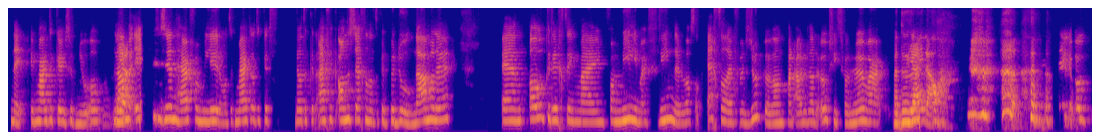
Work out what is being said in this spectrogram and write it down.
Nee, ik maak de keuze opnieuw. Oh, laat Ja. me even de zin herformuleren. Want ik merk dat ik, het, dat ik het eigenlijk anders zeg dan dat ik het bedoel. Namelijk, en ook richting mijn familie, mijn vrienden, was dat echt wel even zoeken. Want mijn ouders hadden ook zoiets van, huh, maar wat doe jij nou? zeker ook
